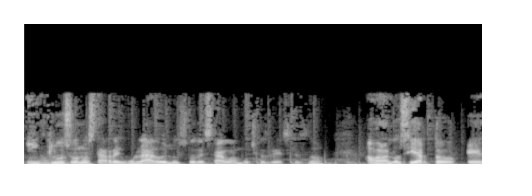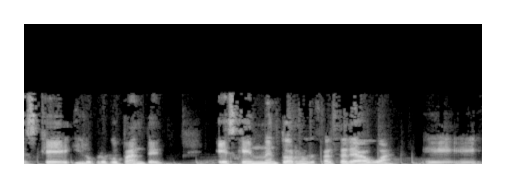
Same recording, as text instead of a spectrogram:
Incluso no está regulado el uso de esa agua muchas veces, ¿no? Ahora, lo cierto es que, y lo preocupante, es que en un entorno de falta de agua, eh,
